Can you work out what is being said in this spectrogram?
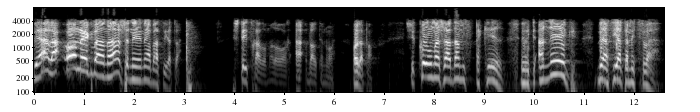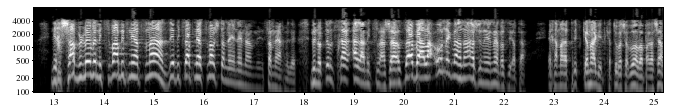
ועל העונג וההנאה שנהנה בעשייתה. שתי שכר, אומר הברטנוע. עוד פעם, שכל מה שהאדם מסתכר ומתענג בעשיית המצווה, נחשב לא למצווה בפני עצמה, זה מצווה בפני עצמה שאתה נהנה, שמח מזה. ונותן שכר על המצווה שעשה ועל העונג וההנאה שנהנה בעשייתה. איך אמר הטריסקי המגיד, כתוב השבוע בפרשה.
